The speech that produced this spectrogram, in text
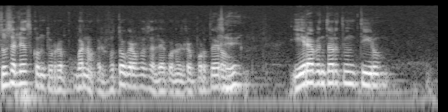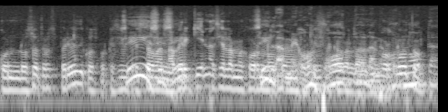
tú salías con tu... Bueno, el fotógrafo salía con el reportero. Sí. Y era aventarte un tiro con los otros periódicos, porque siempre Sí, estaban sí, a ver quién hacía la mejor nota. la o quién sacaba foto, la, mejor, foto. nota.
